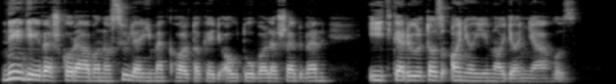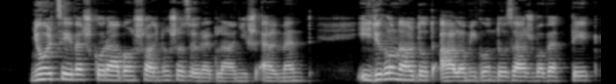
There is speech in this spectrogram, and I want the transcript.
Négy éves korában a szülei meghaltak egy autóbalesetben, így került az anyai nagyanyjához. Nyolc éves korában sajnos az öreg lány is elment, így Ronaldot állami gondozásba vették,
